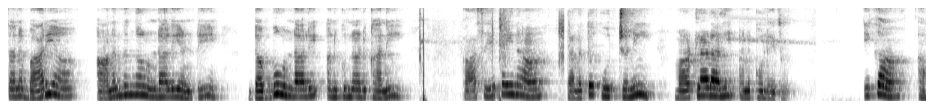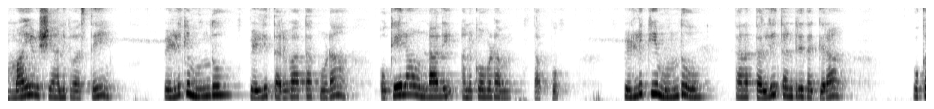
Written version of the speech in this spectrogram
తన భార్య ఆనందంగా ఉండాలి అంటే డబ్బు ఉండాలి అనుకున్నాడు కానీ కాసేపైనా తనతో కూర్చొని మాట్లాడాలి అనుకోలేదు. ఇక అమ్మాయి విషయానికి వస్తే పెళ్ళికి ముందు పెళ్ళి తరువాత కూడా ఒకేలా ఉండాలి అనుకోవడం తప్పు. పెళ్ళికి ముందు తన తల్లి తండ్రి దగ్గర ఒక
